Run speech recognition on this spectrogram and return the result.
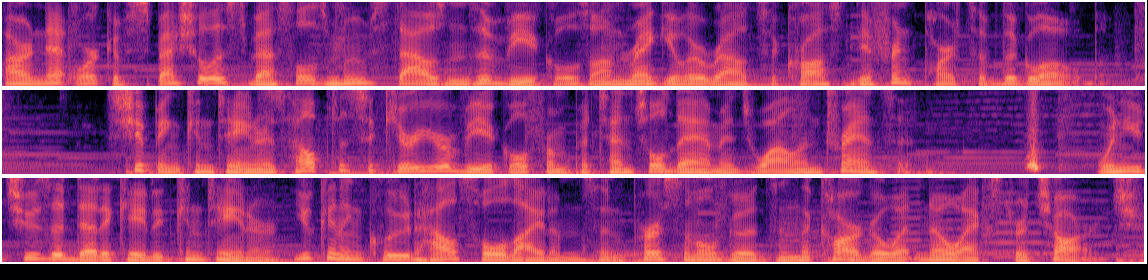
Our network of specialist vessels moves thousands of vehicles on regular routes across different parts of the globe. Shipping containers help to secure your vehicle from potential damage while in transit. When you choose a dedicated container, you can include household items and personal goods in the cargo at no extra charge.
